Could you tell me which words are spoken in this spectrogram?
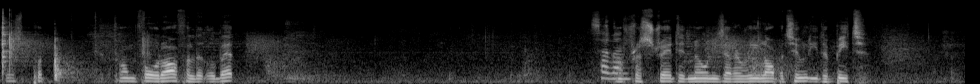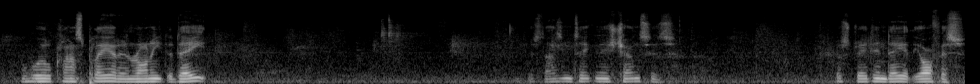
just put Tom Ford off a little bit. Seven. frustrated knowing he's had a real opportunity to beat a world-class player in Ronnie today. Just hasn't taken his chances. Frustrating day at the office.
